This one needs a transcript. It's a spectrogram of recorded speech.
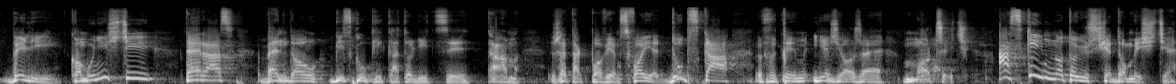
byli komuniści, teraz będą biskupi katolicy tam, że tak powiem, swoje dubska w tym jeziorze moczyć. A z kim, no to już się domyślcie.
